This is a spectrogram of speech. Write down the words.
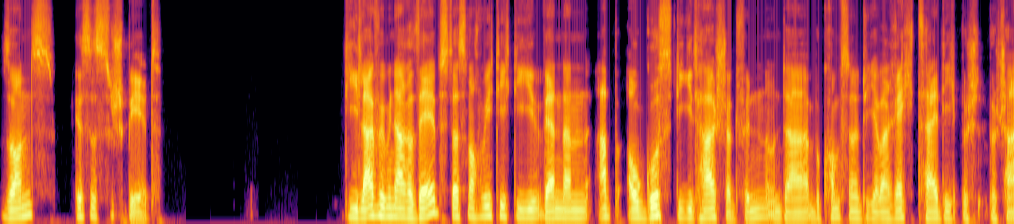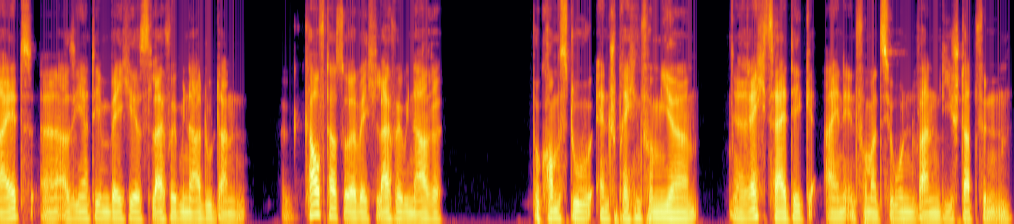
sonst ist es zu spät. Die Live-Webinare selbst, das ist noch wichtig, die werden dann ab August digital stattfinden und da bekommst du natürlich aber rechtzeitig Bescheid, äh, also je nachdem, welches Live-Webinar du dann gekauft hast oder welche Live-Webinare bekommst du entsprechend von mir rechtzeitig eine Information, wann die stattfinden.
